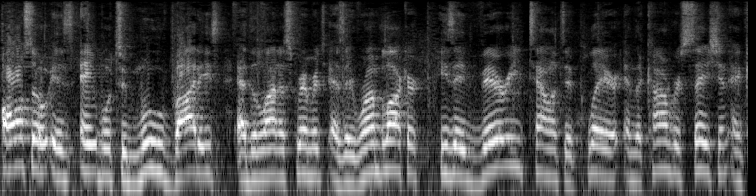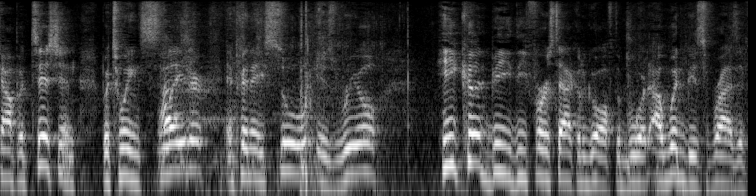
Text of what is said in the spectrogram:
also is able to move bodies at the line of scrimmage as a run blocker. He's a very talented player, and the conversation and competition between Slater and Penei Sewell is real. He could be the first tackle to go off the board. I wouldn't be surprised if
